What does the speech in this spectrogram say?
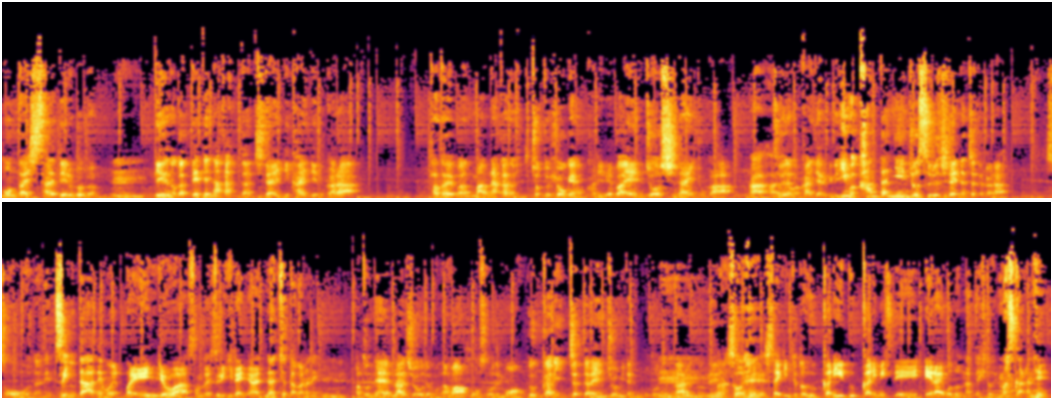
問題視されている部分。っうん。ていうのが出てなかった時代に書いてるから例えば、まあ、中のちょっと表現を借りれば炎上しないとか、はいはい。そういうのが書いてあるけど今簡単に炎上する時代になっちゃったからそうだね。ツイッターでもやっぱり炎上は存在する時代にななっちゃったからね。あとねラジオでも生放送でもうっかり言っちゃったら炎上みたいなことになるので、まあそうね。最近ちょっとうっかりうっかりミスでえらいことになった人いますからね。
